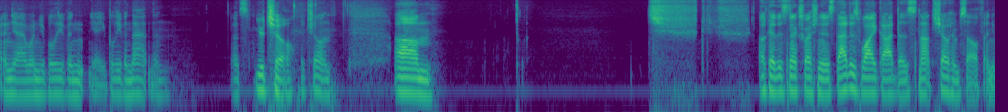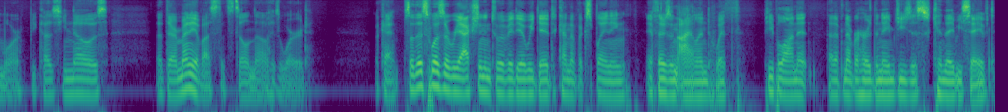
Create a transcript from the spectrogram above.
And yeah, when you believe in yeah, you believe in that, then that's You're chill. you're chilling. Um Okay, this next question is that is why God does not show himself anymore because he knows that there are many of us that still know his word. Okay, so this was a reaction into a video we did kind of explaining if there's an island with people on it that have never heard the name Jesus, can they be saved?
